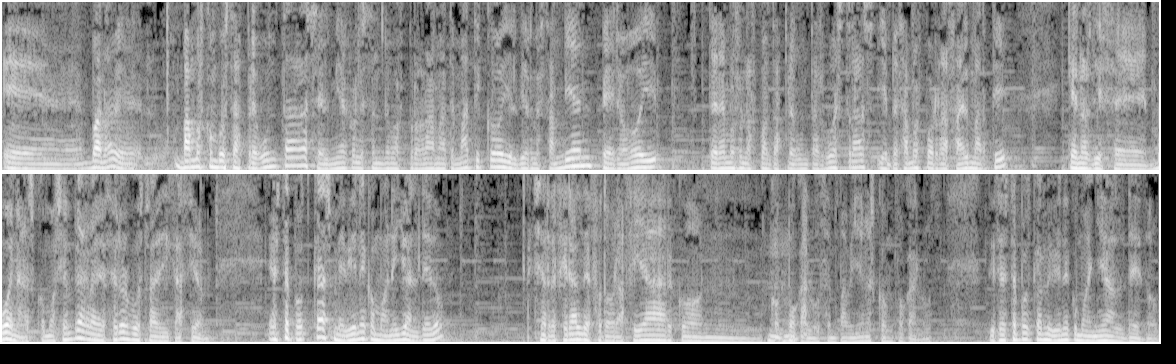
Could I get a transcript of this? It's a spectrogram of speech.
Eh, bueno, eh, vamos con vuestras preguntas. El miércoles tendremos programa temático y el viernes también, pero hoy tenemos unas cuantas preguntas vuestras y empezamos por Rafael Martí, que nos dice, buenas, como siempre agradeceros vuestra dedicación. Este podcast me viene como anillo al dedo. Se refiere al de fotografiar con, con poca luz, en pabellones con poca luz. Dice, este podcast me viene como anillo al dedo,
